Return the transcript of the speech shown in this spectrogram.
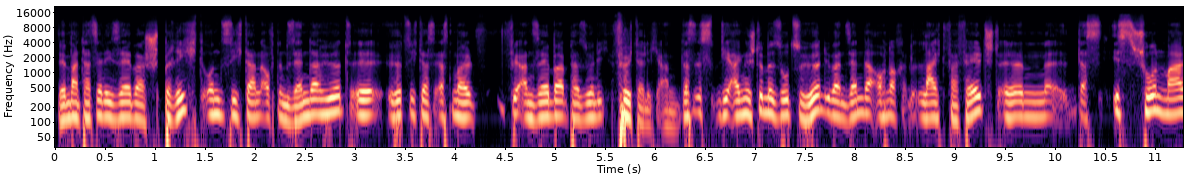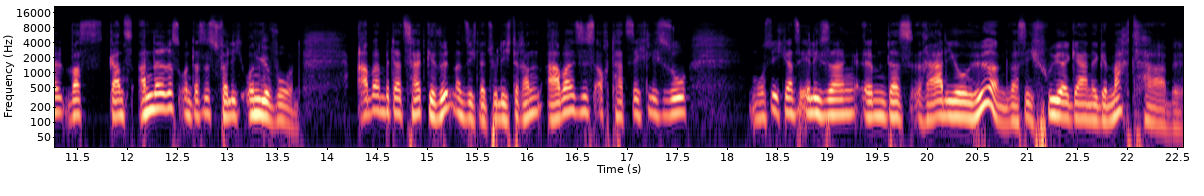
wenn man tatsächlich selber spricht und sich dann auf einem Sender hört, äh, hört sich das erstmal für einen selber persönlich fürchterlich an. Das ist die eigene Stimme so zu hören, über einen Sender auch noch leicht verfälscht. Ähm, das ist schon mal was ganz anderes und das ist völlig ungewohnt. Aber mit der Zeit gewöhnt man sich natürlich dran. Aber es ist auch tatsächlich so, muss ich ganz ehrlich sagen, ähm, das Radio hören, was ich früher gerne gemacht habe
